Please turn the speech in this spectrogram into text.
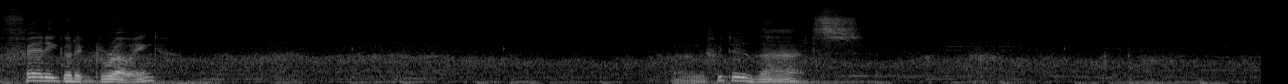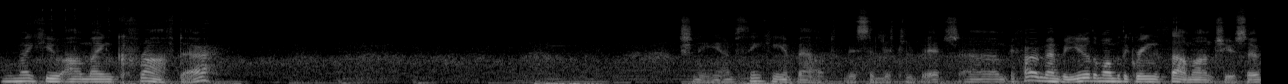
fairly good at growing. Um, if we do that... We'll make you our main crafter. Actually, I'm thinking about this a little bit. Um, if I remember, you're the one with the green thumb, aren't you? So,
